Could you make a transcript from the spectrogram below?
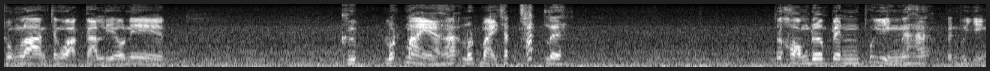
ช่วงล่างจังหวะการเลี้ยวนี่ คือรถใหม่อะฮะ รถใหม่ชัด ๆ เลย เจ้าของเดิมเป็นผู้หญิงนะฮะ เป็นผู้หญิง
